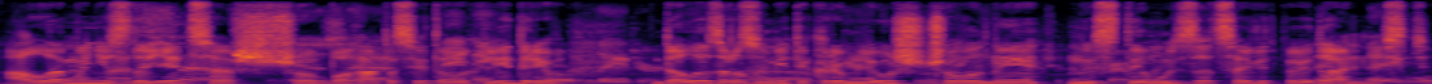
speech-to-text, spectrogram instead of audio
Але мені здається, що багато світових лідерів дали зрозуміти Кремлю, що вони нестимуть за це відповідальність.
